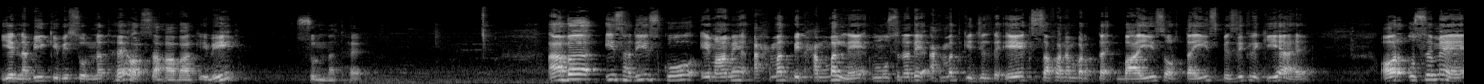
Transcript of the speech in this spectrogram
یہ نبی کی بھی سنت ہے اور صحابہ کی بھی سنت ہے۔ اب اس حدیث کو امام احمد بن حنبل نے مسند احمد کی جلد ایک صفحہ نمبر بائیس اور تیئیس پہ ذکر کیا ہے اور اس میں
